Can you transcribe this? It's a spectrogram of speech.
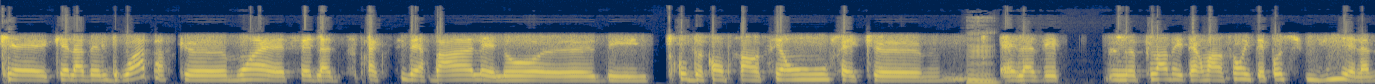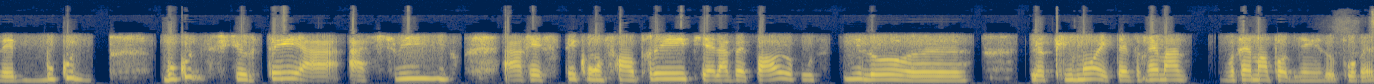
qu'elle avait le droit parce que moi, elle fait de la dyspraxie verbale, elle a euh, des troubles de compréhension, fait que Hmm. elle avait le plan d'intervention n'était pas suivi. Elle avait beaucoup de, beaucoup de difficultés à, à suivre, à rester concentrée, puis elle avait peur aussi. Là, euh, le climat était vraiment vraiment pas bien là, pour elle.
